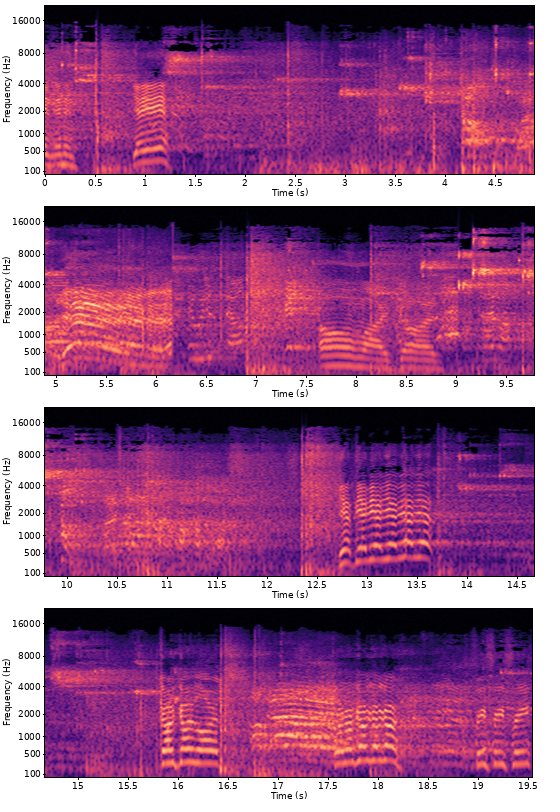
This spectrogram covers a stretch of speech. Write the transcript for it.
In, in, in. Yeah, yeah, yeah. Yeah! Oh my god. Yep, yep, yep, yep, yep, yep. Go, go, Lawrence. Go, go, go, go, go. Free, free, free.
